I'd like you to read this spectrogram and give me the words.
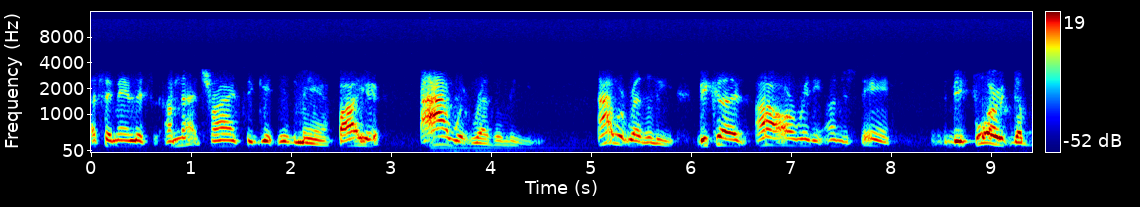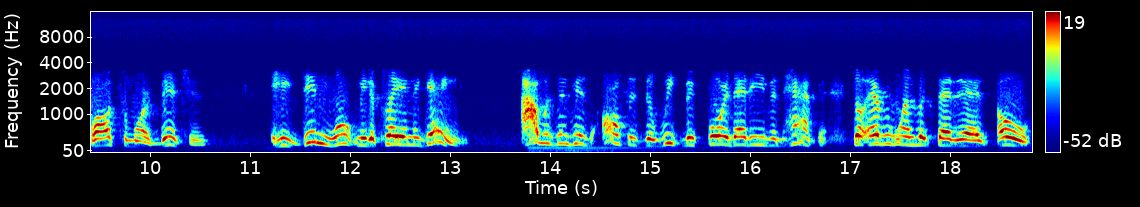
I said, man, listen, I'm not trying to get this man fired. I would rather leave. I would rather leave because I already understand before the Baltimore benching, he didn't want me to play in the game. I was in his office the week before that even happened. So everyone looks at it as, oh,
